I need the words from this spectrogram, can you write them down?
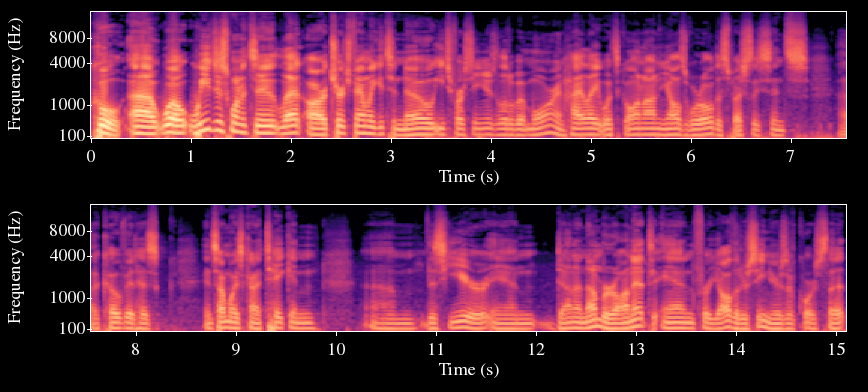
Cool. Uh, well, we just wanted to let our church family get to know each of our seniors a little bit more and highlight what's going on in y'all's world, especially since uh, COVID has, in some ways, kind of taken um, this year and done a number on it. And for y'all that are seniors, of course, that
